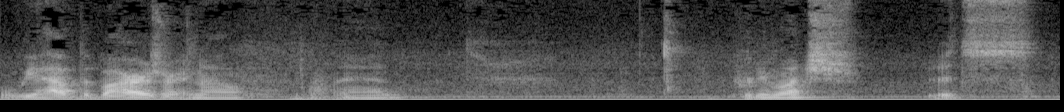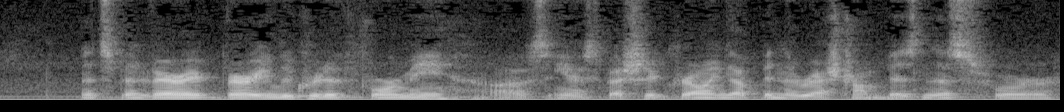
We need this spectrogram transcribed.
we have the buyers right now, and pretty much it's it's been very very lucrative for me, uh, you know, especially growing up in the restaurant business where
